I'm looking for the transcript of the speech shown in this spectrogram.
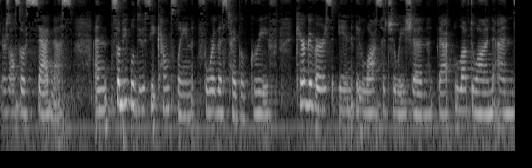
There's also sadness and some people do seek counseling for this type of grief. Caregivers in a loss situation, that loved one and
